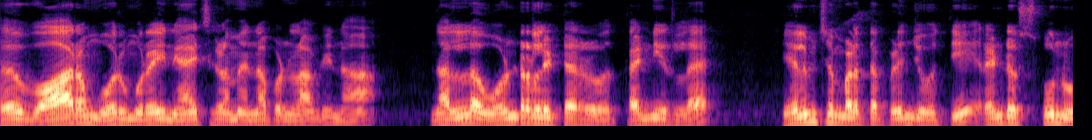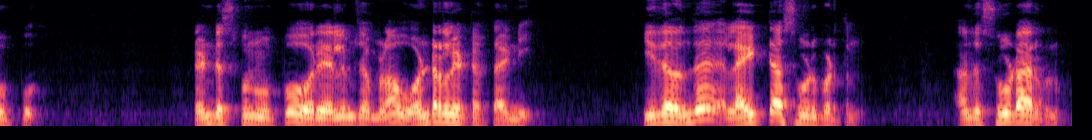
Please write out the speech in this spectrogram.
அதாவது வாரம் ஒரு முறை ஞாயிற்றுக்கிழமை என்ன பண்ணலாம் அப்படின்னா நல்ல ஒன்றரை லிட்டர் தண்ணீரில் எலுமிச்சம்பழத்தை பிழிஞ்சு ஊற்றி ரெண்டு ஸ்பூன் உப்பு ரெண்டு ஸ்பூன் உப்பு ஒரு எலுமிச்சம்பழம் ஒன்றரை லிட்டர் தண்ணி. இதை வந்து லைட்டாக சூடுபடுத்தணும். அந்த சூடாக இருக்கணும்.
